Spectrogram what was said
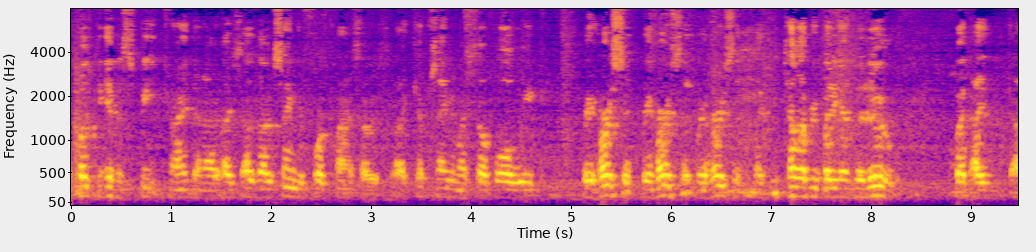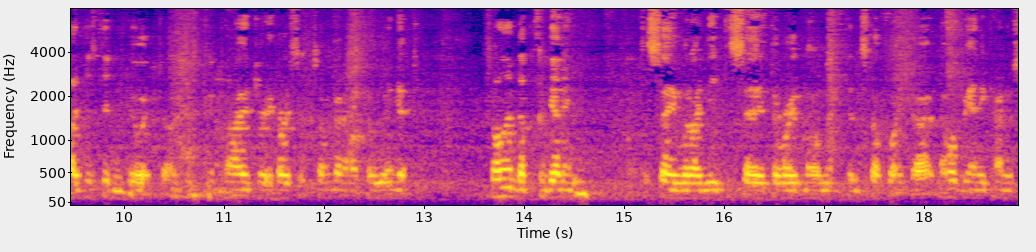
supposed to give a speech, right? And I, I, as I was saying before class, I was I kept saying to myself all week, rehearse it, rehearse it, rehearse it, like you tell everybody what to do. But I, I just didn't do it. I was just too tired to rehearse it, so I'm going to have to wing it. So I'll end up forgetting to say what I need to say at the right moment and stuff like that. There won't be any kind of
